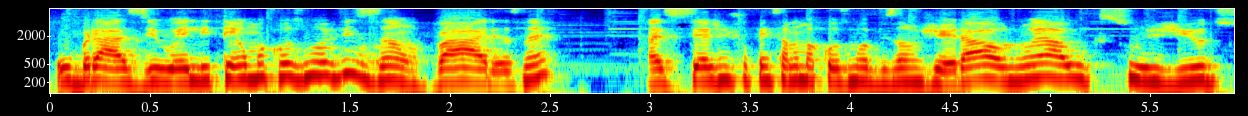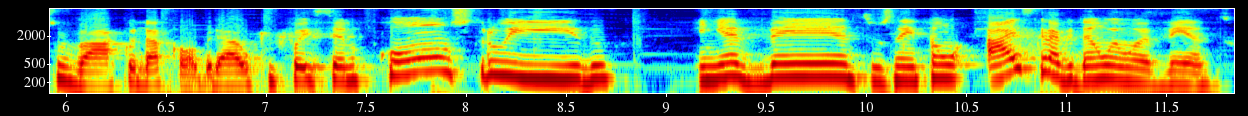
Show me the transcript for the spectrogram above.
o Brasil ele tem uma cosmovisão, várias, né? Mas se a gente for pensar numa cosmovisão geral, não é algo que surgiu do sovaco da cobra, é algo que foi sendo construído em eventos, né? Então, a escravidão é um evento,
